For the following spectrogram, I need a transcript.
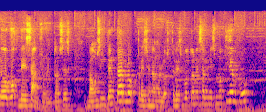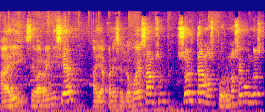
logo de Samsung. Entonces vamos a intentarlo, presionamos los tres botones al mismo tiempo, ahí se va a reiniciar ahí aparece el logo de Samsung, soltamos por unos segundos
